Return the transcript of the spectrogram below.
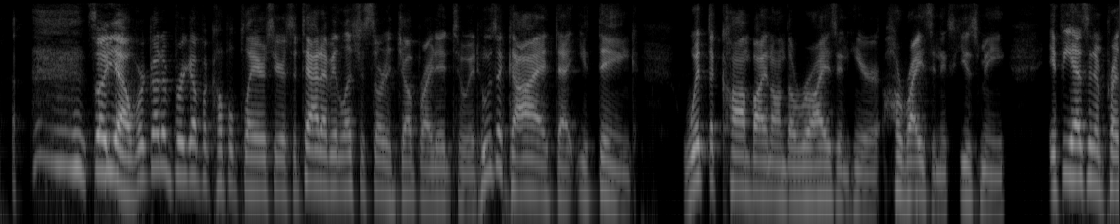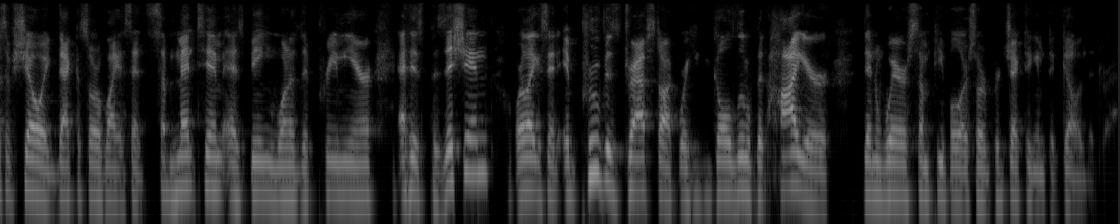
so yeah, we're gonna bring up a couple players here. So Tad, I mean, let's just sort of jump right into it. Who's a guy that you think, with the combine on the horizon here, horizon, excuse me, if he has an impressive showing, that could sort of, like I said, cement him as being one of the premier at his position, or like I said, improve his draft stock where he could go a little bit higher than where some people are sort of projecting him to go in the draft.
